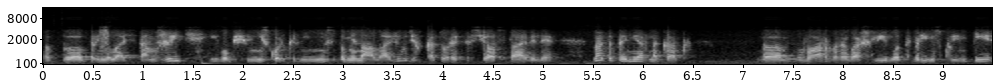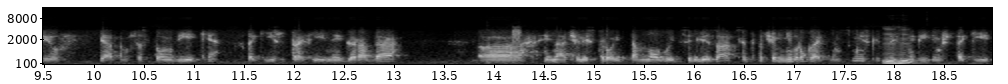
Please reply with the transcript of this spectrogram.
принялась там жить и, в общем, нисколько не, не вспоминала о людях, которые это все оставили. Но это примерно как э, варвары вошли вот в Римскую империю в V-VI веке, в такие же трофейные города, э, и начали строить там новые цивилизации. Это причем не в ругательном смысле. Mm-hmm. То есть мы видим, что такие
